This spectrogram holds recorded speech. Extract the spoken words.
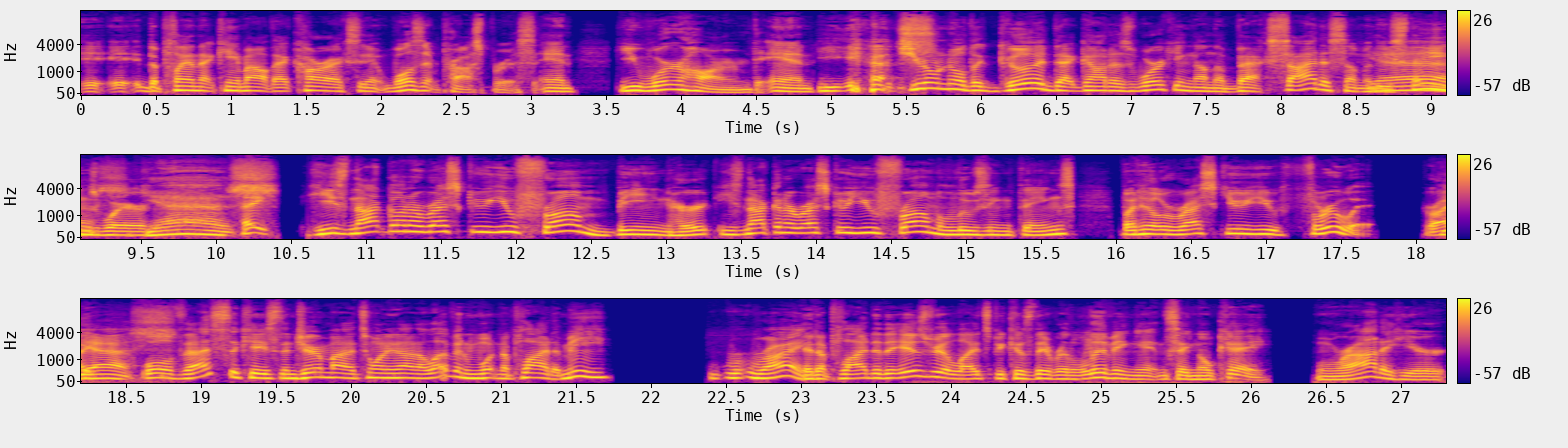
i i the plan that came out, that car accident wasn't prosperous, and you were harmed, and Yes. you don't know the good that God is working on the backside of some of these things. Where yes. hey, he's not going to rescue you from being hurt. He's not going to rescue you from losing things, but he'll rescue you through it. Right? Yes. Well, if that's the case, then Jeremiah 29 11 wouldn't apply to me. Right. It applied to the Israelites because they were living it and saying, okay, when we're out of here,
